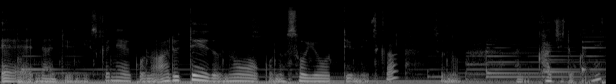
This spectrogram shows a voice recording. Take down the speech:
何、えー、て言うんですかね。このある程度のこの素養っていうんですか？そのあの家事とかね。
